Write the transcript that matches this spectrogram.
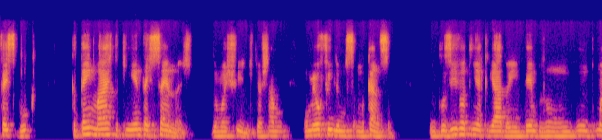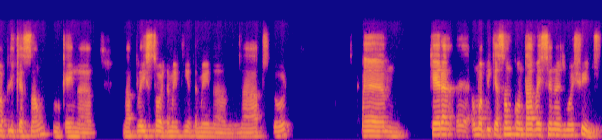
Facebook, que tem mais de 500 cenas dos meus filhos, que eu chamo O Meu Filho Me, me Cansa. Inclusive, eu tinha criado aí em tempos um, um, uma aplicação, coloquei na, na Play Store, também tinha também na, na App Store, um, ehm, que era eh, uma aplicação que contava as cenas dos meus filhos.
